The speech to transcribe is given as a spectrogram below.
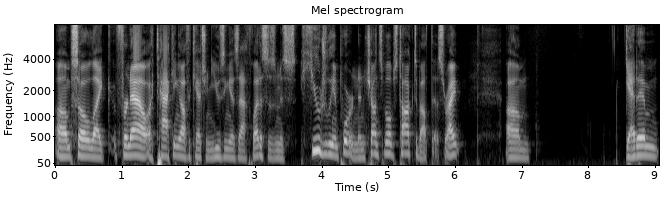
um, so, like for now, attacking off the catch and using his athleticism is hugely important. And Chauncey Billups talked about this, right? Um, get him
